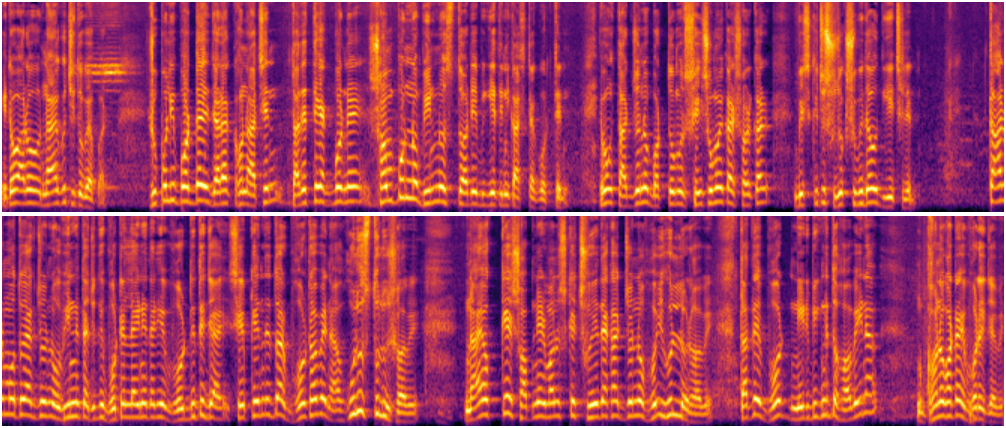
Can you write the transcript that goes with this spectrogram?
এটাও আরও নায়কোচিত ব্যাপার। রূপলি পর্দায় যারা এখন আছেন, তাদের থেকে এক একবারে সম্পূর্ণ ভিন্ন স্তরে গিয়ে তিনি কাজটা করতেন এবং তার জন্য বর্তমান সেই সময়কার সরকার বেশ কিছু সুযোগ সুবিধাও দিয়েছিলেন। তার মতো একজন অভিনেতা যদি ভোটের লাইনে দাঁড়িয়ে ভোট দিতে যায়, সে কেন্দ্রে তো আর ভোট হবে না হুলুস তুলুস হবে। নায়ককে, স্বপ্নের মানুষকে ছুঁয়ে দেখার জন্য হই হুল্লোড় হবে। তাতে ভোট নির্বিঘ্নে তো হবেই না ঘন ঘটায় ভরে যাবে।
